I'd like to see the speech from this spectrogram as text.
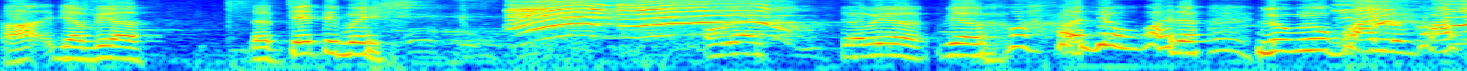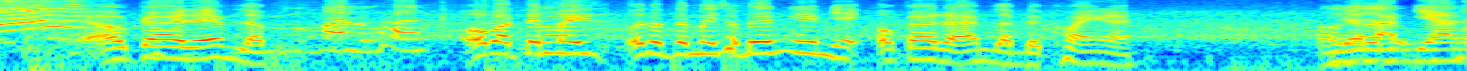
đó giờ bây giờ đập chết mình ok giờ bây giờ bây giờ khoan khoan đâu lục lục khoan lục khoan. Ok để em làm. Lục khoan lục khoan. Ủa bà timmy ủa timmy sao đứng nghiêm vậy? Ok rồi em làm được khoan rồi. Giờ làm gì anh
